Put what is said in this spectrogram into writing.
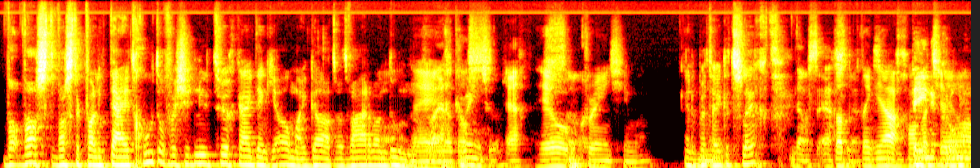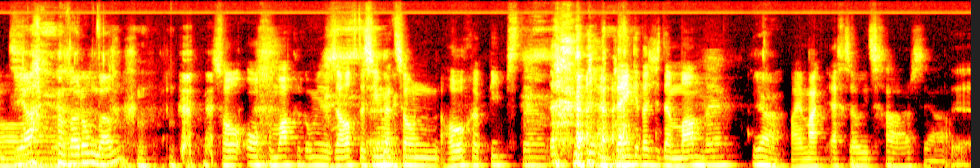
wa- was, was de kwaliteit goed? Of als je nu terugkijkt, denk je: oh my god, wat waren we aan het doen? Nee, was echt dat was echt heel Zo. cringy, man. En dat betekent slecht. Dat was echt Dat slecht. denk ik, ja, gewoon dat je. Ja, waarom dan? Zo ongemakkelijk om jezelf te zien met zo'n hoge piepstem. en denken dat je de man bent. Ja, Maar je maakt echt zoiets schaars. Ja. Ja.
